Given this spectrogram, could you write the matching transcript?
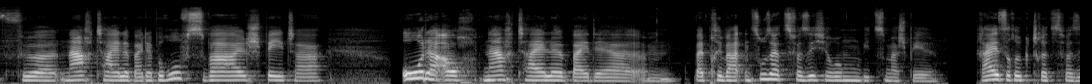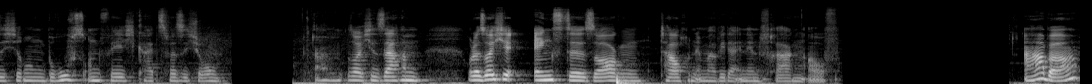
für Nachteile bei der Berufswahl später oder auch Nachteile bei, der, ähm, bei privaten Zusatzversicherungen, wie zum Beispiel Reiserücktrittsversicherung, Berufsunfähigkeitsversicherung. Ähm, solche Sachen oder solche Ängste, Sorgen tauchen immer wieder in den Fragen auf. Aber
